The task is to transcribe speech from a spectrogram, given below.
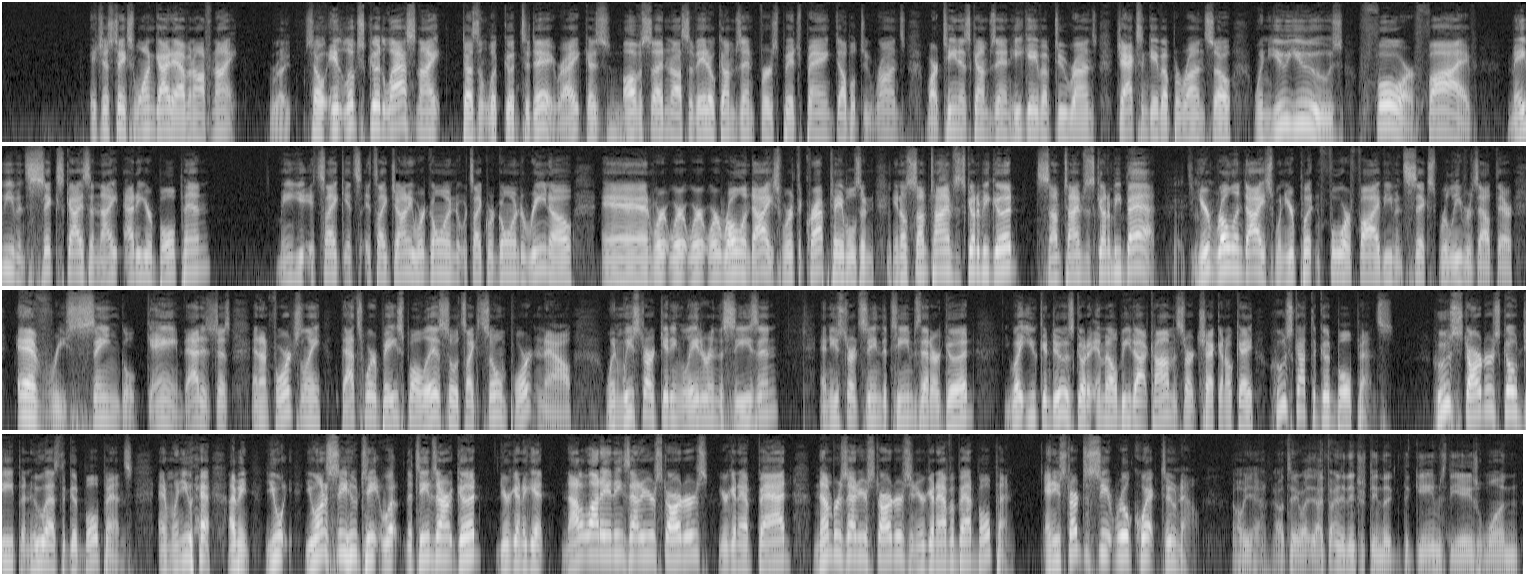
it just takes one guy to have an off night. Right. So it looks good last night, doesn't look good today, right? Because hmm. all of a sudden Acevedo comes in, first pitch, bang, double two runs. Martinez comes in, he gave up two runs. Jackson gave up a run. So when you use four, five, maybe even six guys a night out of your bullpen, I mean, it's like it's it's like Johnny. We're going. It's like we're going to Reno, and we're we're we're, we're rolling dice. We're at the crap tables, and you know sometimes it's going to be good, sometimes it's going to be bad. You're rolling dice when you're putting four, five, even six relievers out there every single game. That is just, and unfortunately, that's where baseball is. So it's like so important now when we start getting later in the season and you start seeing the teams that are good. What you can do is go to MLB.com and start checking. Okay, who's got the good bullpens? Whose starters go deep and who has the good bullpens? And when you have, I mean, you you want to see who te- what the teams aren't good. You're going to get not a lot of innings out of your starters. You're going to have bad numbers out of your starters, and you're going to have a bad bullpen. And you start to see it real quick too now. Oh yeah, I'll tell you what. I find it interesting that the games the A's won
